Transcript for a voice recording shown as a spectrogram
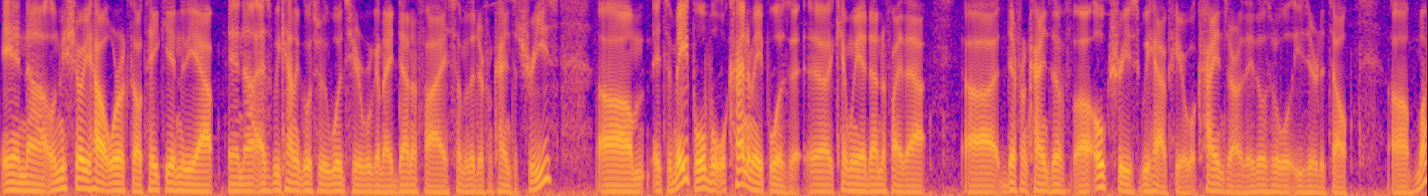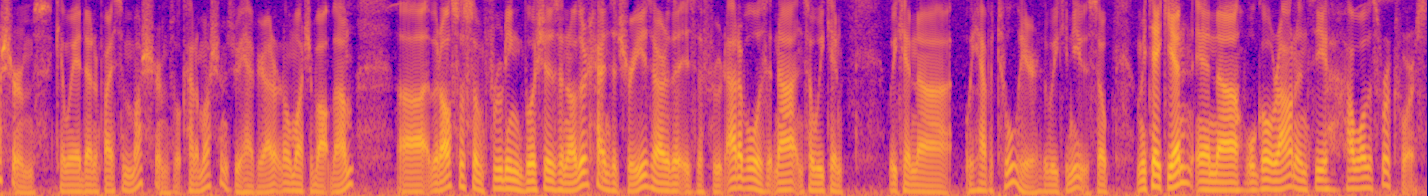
And uh, let me show you how it works. I'll take you into the app. And uh, as we kind of go through the woods here, we're going to identify some of the different kinds of trees. Um, it's a maple, but what kind of maple is it? Uh, can we identify that? Uh, different kinds of uh, oak trees we have here. What kinds are they? Those are a little easier to tell. Uh, mushrooms. Can we identify some mushrooms? What kind of mushrooms do we have here? I don't know much about them. but also some fruiting bushes and other kinds of trees. Are the, is the fruit edible? Is it not? And so we can we can uh, we have a tool here that we can use. So let me take you in and uh, we'll go around and see how well this works for us.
